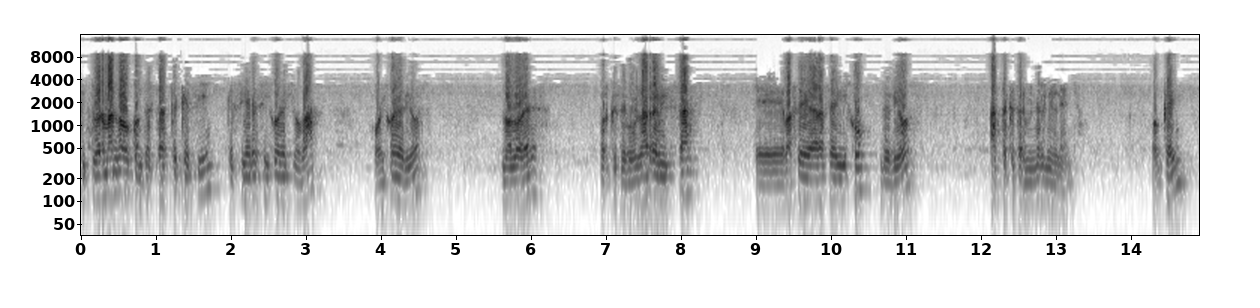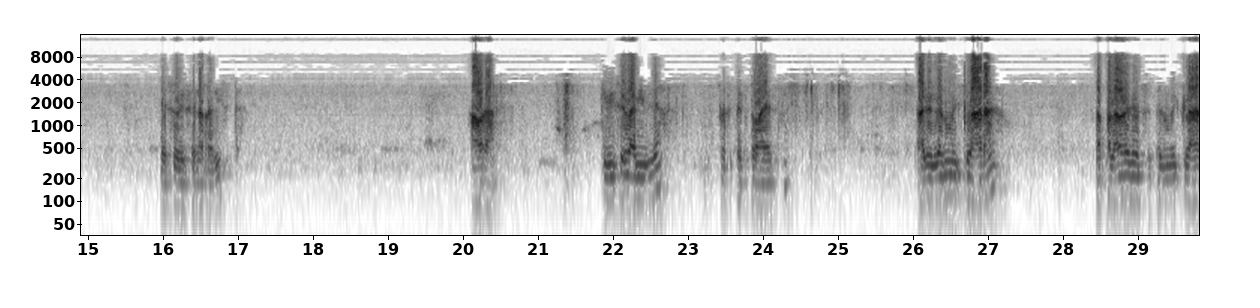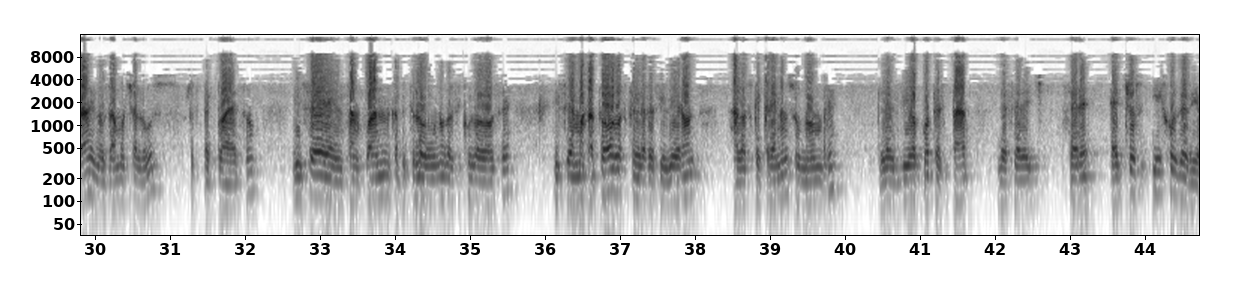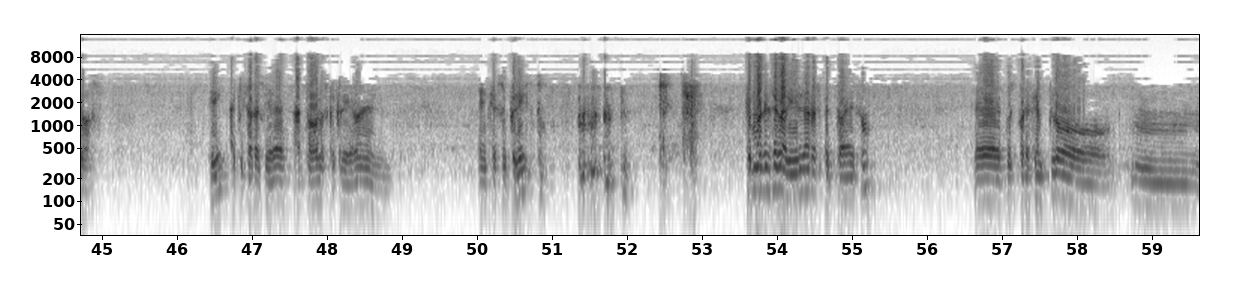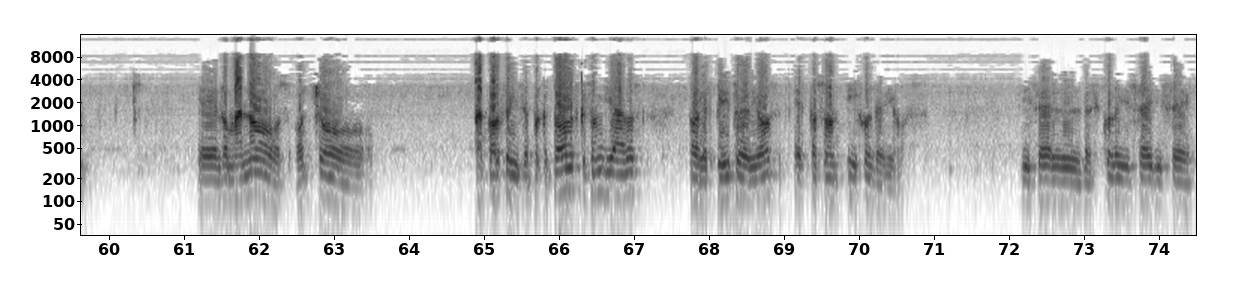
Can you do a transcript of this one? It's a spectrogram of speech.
si tu hermano contestaste que sí, que sí eres hijo de Jehová o hijo de Dios, no lo eres, porque según la revista eh, vas a llegar a ser hijo de Dios hasta que termine el milenio. ¿Ok? Eso dice la revista. Ahora, ¿qué dice la Biblia respecto a eso? La Biblia es muy clara, la palabra de Dios es muy clara y nos da mucha luz respecto a eso. Dice en San Juan capítulo 1 versículo 12, dice, mas a todos los que le recibieron, a los que creen en su nombre, les dio potestad de ser, hechos hijos de Dios. ¿Sí? Aquí se refiere a todos los que creyeron en Jesucristo. ¿Qué más dice la Biblia respecto a eso? Eh, pues por ejemplo, mmm, en Romanos 8, 14 dice, porque todos los que son guiados por el Espíritu de Dios, estos son hijos de Dios. Dice el versículo 16, dice,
